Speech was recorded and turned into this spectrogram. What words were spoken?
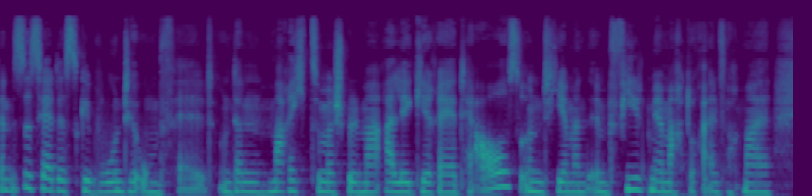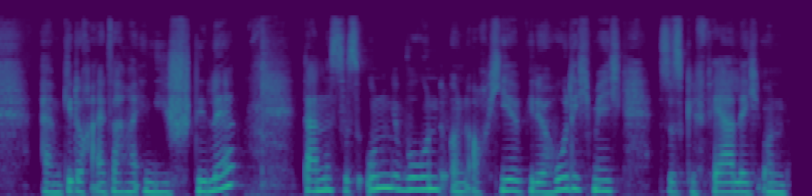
dann ist es ja das gewohnte Umfeld. Und dann mache ich zum Beispiel mal alle Geräte aus und jemand empfiehlt mir, mach doch einfach mal, ähm, geh doch einfach mal in die Stille. Dann ist es ungewohnt und auch hier wiederhole ich mich, es ist gefährlich und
